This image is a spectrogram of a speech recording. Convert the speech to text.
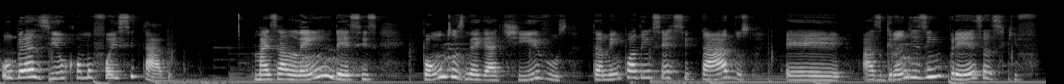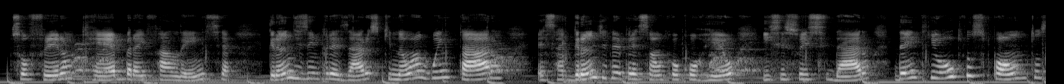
o Brasil, como foi citado. Mas além desses pontos negativos, também podem ser citados é, as grandes empresas que sofreram quebra e falência, grandes empresários que não aguentaram essa grande depressão que ocorreu e se suicidaram, dentre outros pontos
